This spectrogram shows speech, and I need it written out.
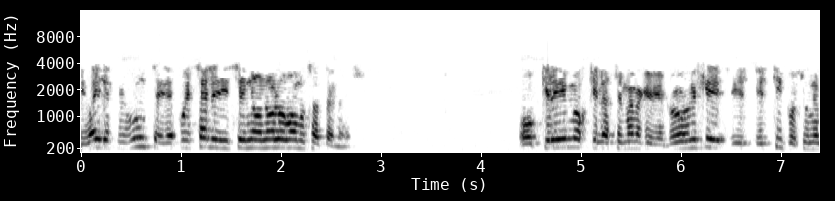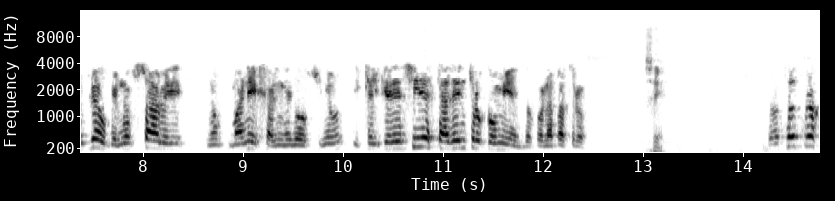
y va y le pregunta y después sale y dice, no, no lo vamos a tener. O creemos que la semana que viene. Pero ves que el, el tipo es un empleado que no sabe, no maneja el negocio y que el que decide está adentro comiendo con la patrona. Sí. Nosotros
